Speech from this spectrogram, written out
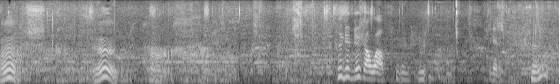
Mm. Mm. He did this oh, all well. Mm -mm. He did it. Mm.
